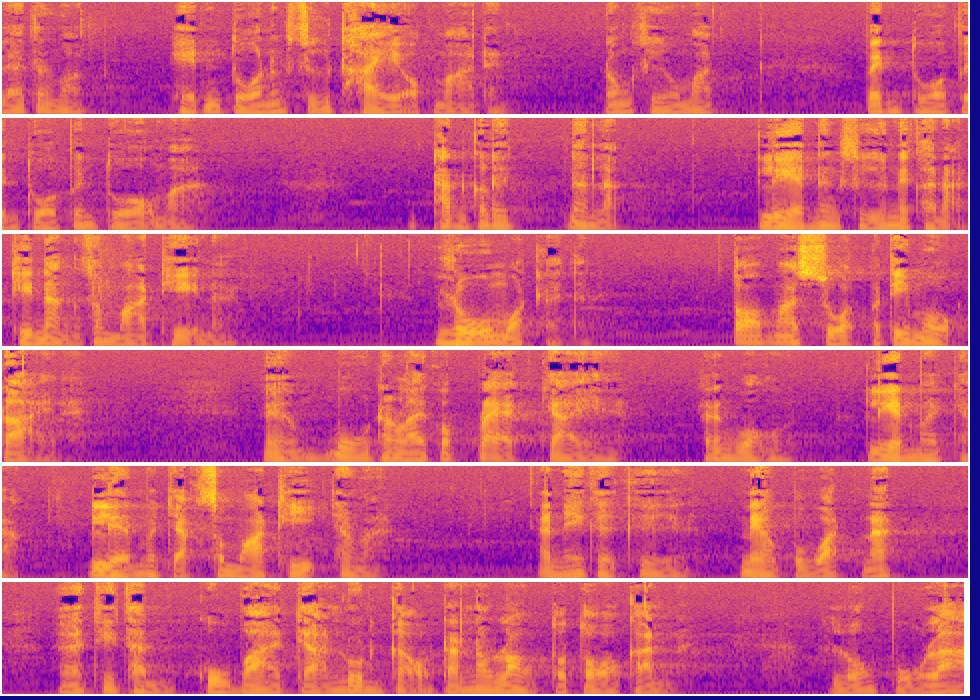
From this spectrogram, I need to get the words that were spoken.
แล้วท่านว่าเห็นตัวหนังสือไทยออกมาเด่นหนังสือออกมาเป็นตัวเป็นตัวเป็นตัวออกมา ท่านก็เลยนั่นแหละ เรียนหนังสือในขณะที่นั่งสมาธินะรู้หมดเลยต่อมาสวดปฏิโมกได้นะหมูทั้งหลายก็แปลกใจท่านบอกเรียนมาจากเรียนมาจากสมาธิใช่ไหมอันนี้ก็คือแนวประวัตินะที่ท่านครูบาอาจารย์รุ่นเก่าท่านเล่าเล่าต่อๆกัน หลวงปู่ล่า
